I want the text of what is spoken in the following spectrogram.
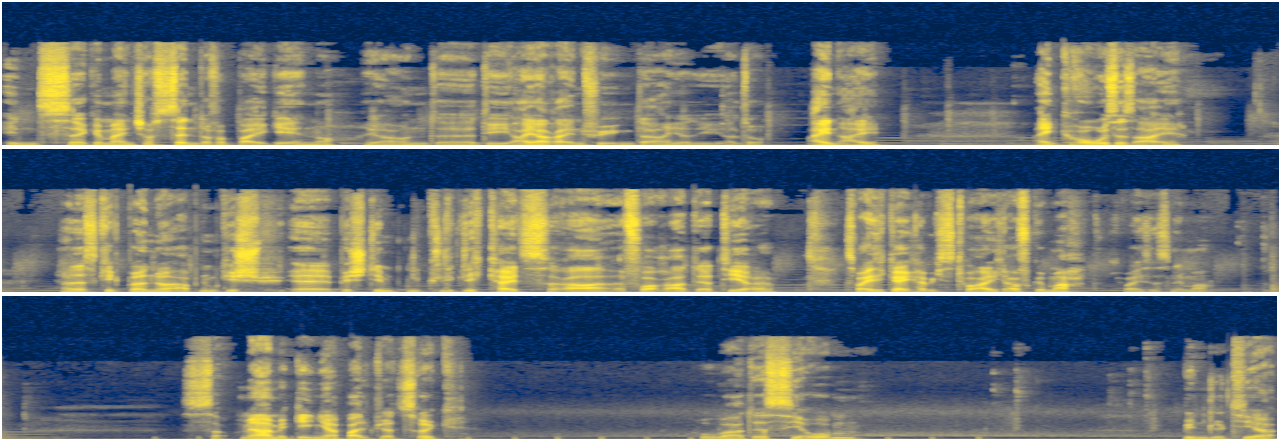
ins äh, Gemeinschaftscenter vorbeigehen noch, ja, und äh, die Eier reinfügen da, hier, die, also ein Ei. Ein großes Ei. Ja, das kriegt man nur ab einem äh, bestimmten Klicklichkeitsvorrat der Tiere. Jetzt weiß ich gar nicht, habe ich das Tor eigentlich aufgemacht? Ich weiß es nicht mehr. So, ja, wir gehen ja bald wieder zurück. Wo war das? Hier oben? Bindeltier,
